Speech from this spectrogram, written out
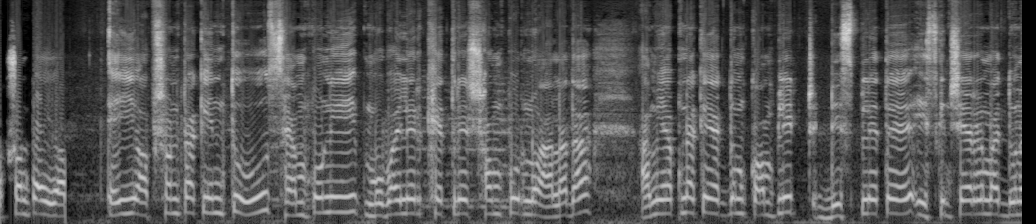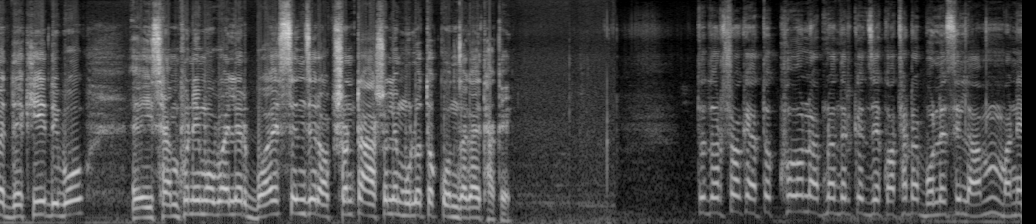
অপশনটা এই এই অপশনটা কিন্তু স্যাম্পনি মোবাইলের ক্ষেত্রে সম্পূর্ণ আলাদা। আমি আপনাকে একদম কমপ্লিট ডিসপ্লেতে স্ক্রিন শেয়ারের মাধ্যমে দেখিয়ে দিব এই স্যাম্পনি মোবাইলের ভয়েস চেঞ্জের অপশনটা আসলে মূলত কোন জায়গায় থাকে। তো দর্শক, এতক্ষণ আপনাদেরকে যে কথাটা বলেছিলাম মানে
